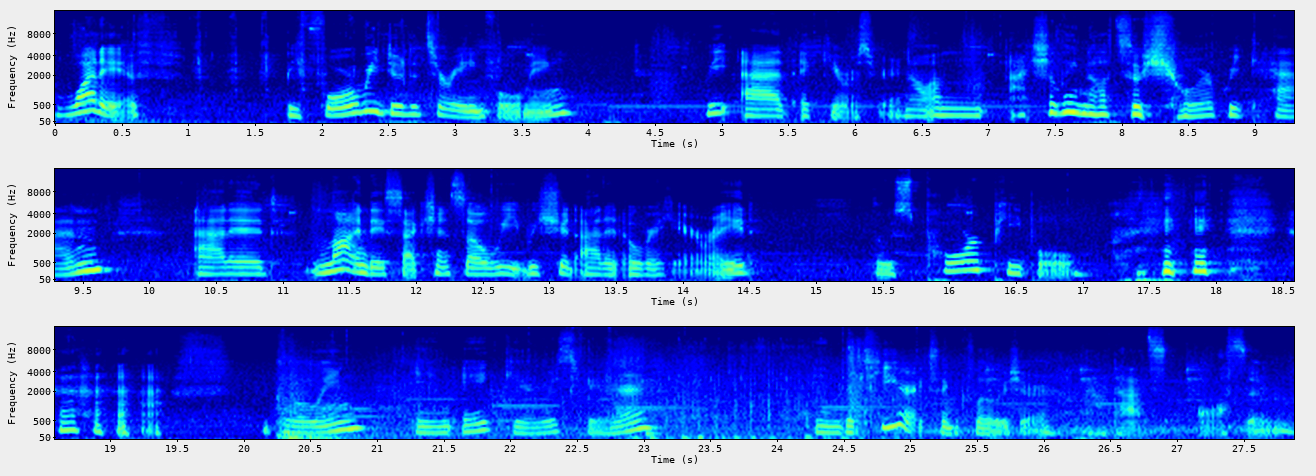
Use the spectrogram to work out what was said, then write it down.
what if before we do the terrain forming, we add a gyrosphere. Now I'm actually not so sure we can add it, not in this section, so we, we should add it over here, right? Those poor people. Going in a gyrosphere in the T-Rex enclosure. Now that's awesome.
